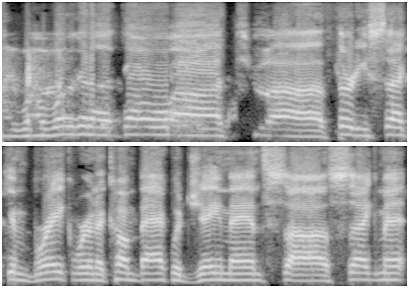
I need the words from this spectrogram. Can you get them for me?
right, well, we're gonna go uh, to a 30 second break. We're gonna come back with J Man's uh, segment.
